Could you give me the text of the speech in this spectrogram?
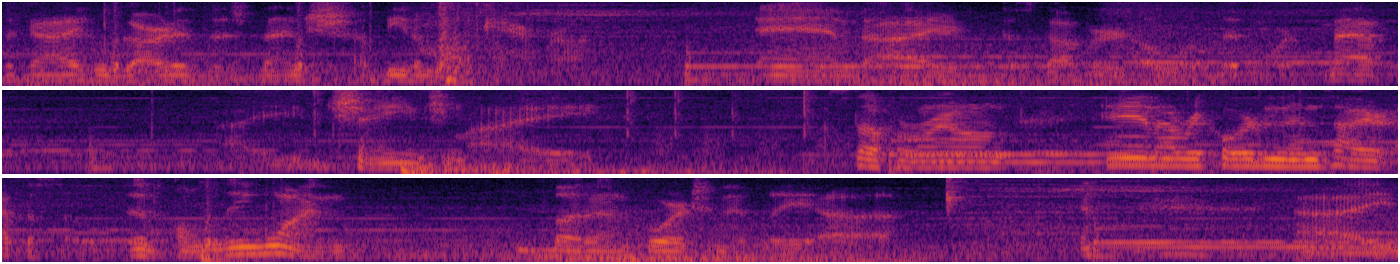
the guy who guarded this bench. I beat him off camera, and I discovered a little bit more of the map. I changed my stuff around, and I recorded an entire episode. There's only one, but unfortunately, uh, I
